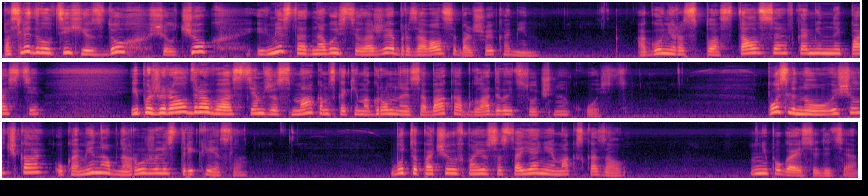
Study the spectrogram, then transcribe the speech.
Последовал тихий вздох, щелчок, и вместо одного из стеллажей образовался большой камин. Огонь распластался в каминной пасти и пожирал дрова с тем же смаком, с каким огромная собака обгладывает сочную кость. После нового щелчка у камина обнаружились три кресла. Будто почуяв мое состояние, Мак сказал: "Не пугайся, дитя.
